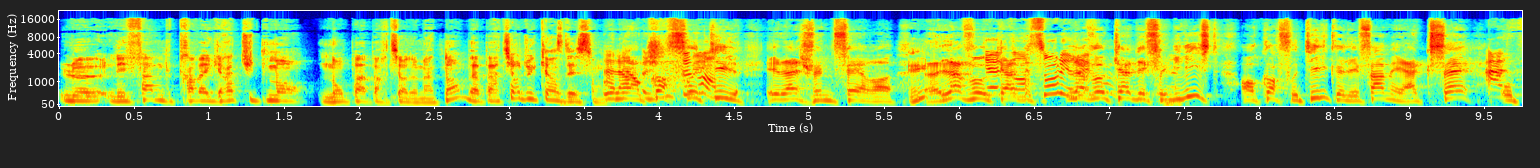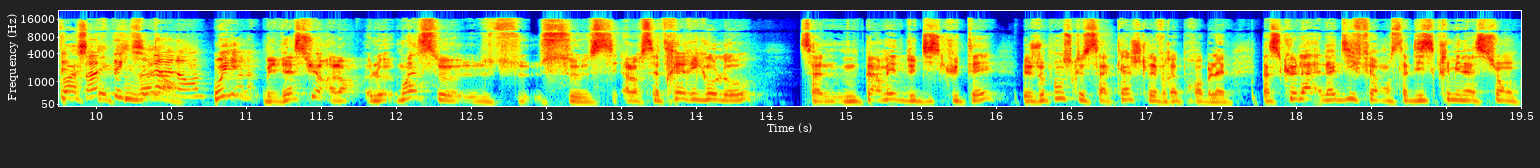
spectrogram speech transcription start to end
le- les femmes travaillent gratuitement, non pas à partir de maintenant, mais à partir du 15 décembre. Mais Alors, encore faut-il, et là je vais me faire euh, Hum euh, l'avocat, l'avocat des féministes, encore faut-il que les femmes aient accès Ah, au c'est poste poste équivalent. Oui, Voilà. mais bien sûr. Alors, le, moi, ce, ce, ce- alors c'est très rigolo. Ça me permet de discuter, mais je pense que ça cache les vrais problèmes. Parce que la, la différence, la discrimination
